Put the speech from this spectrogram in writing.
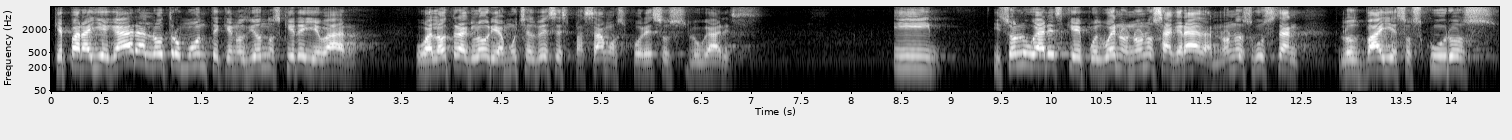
que para llegar al otro monte que nos, Dios nos quiere llevar, o a la otra gloria, muchas veces pasamos por esos lugares. Y, y son lugares que, pues bueno, no nos agradan, no nos gustan los valles oscuros,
